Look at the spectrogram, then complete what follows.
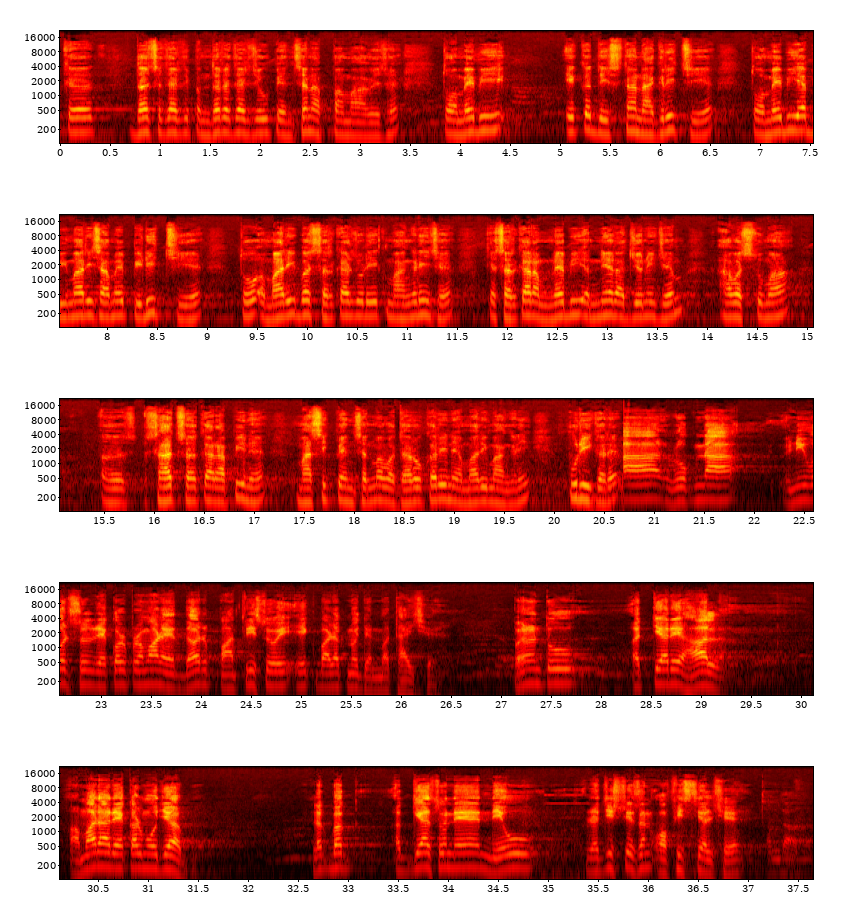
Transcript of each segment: દસ હજારથી પંદર હજાર જેવું પેન્શન આપવામાં આવે છે. તો અમે બી એક દેશના નાગરિક છીએ, તો અમે બી આ બીમારી સામે પીડિત છીએ. તો અમારી બસ સરકાર જોડે એક માંગણી છે કે સરકાર અમને બી અન્ય રાજ્યોની જેમ આ વસ્તુમાં સાથ સહકાર આપીને માસિક પેન્શનમાં વધારો કરીને અમારી માંગણી પૂરી કરે. આ રોગના યુનિવર્સલ રેકોર્ડ પ્રમાણે દર પાંત્રીસોએ એક બાળકનો જન્મ થાય છે. પરંતુ અત્યારે હાલ અમારા રેકોર્ડ મુજબ લગભગ અગિયારસો ને નેવું રજિસ્ટ્રેશન ઓફિશિયલ છે.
